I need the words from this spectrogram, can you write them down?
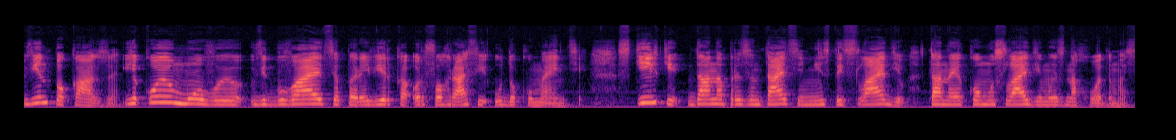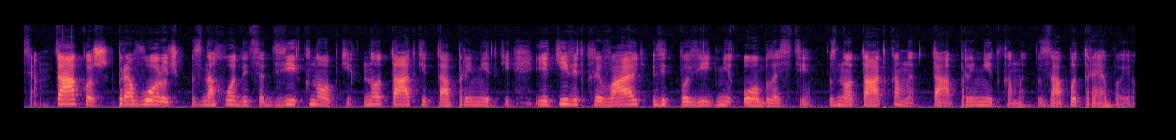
Він показує, якою мовою відбувається перевірка орфографії у документі, скільки дана презентація містить слайдів та на якому слайді ми знаходимося. Також праворуч знаходяться дві кнопки нотатки та примітки, які відкривають відповідні області з нотатками та примітками за потребою.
